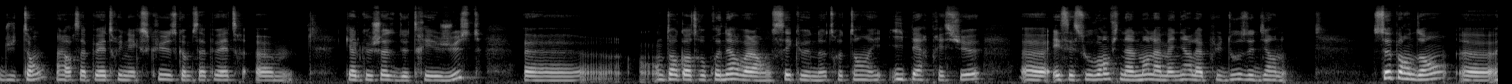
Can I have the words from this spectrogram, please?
du temps. Alors ça peut être une excuse comme ça peut être euh, quelque chose de très juste. Euh, en tant qu'entrepreneur, voilà, on sait que notre temps est hyper précieux euh, et c'est souvent finalement la manière la plus douce de dire non. Cependant, il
